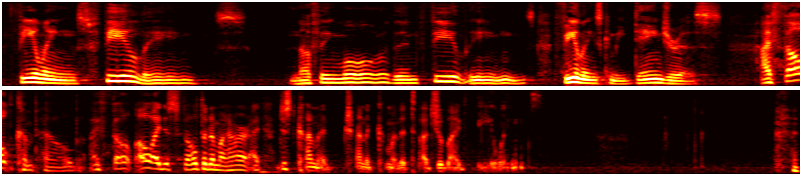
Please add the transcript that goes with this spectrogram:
Feelings, feelings, nothing more than feelings. Feelings can be dangerous. I felt compelled. I felt, oh, I just felt it in my heart. I just kind of trying to come into touch with my feelings.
